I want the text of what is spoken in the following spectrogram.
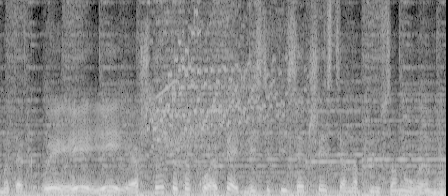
Мы так... Эй, эй, эй, а что это такое? Опять 256 она плюсанула ему.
